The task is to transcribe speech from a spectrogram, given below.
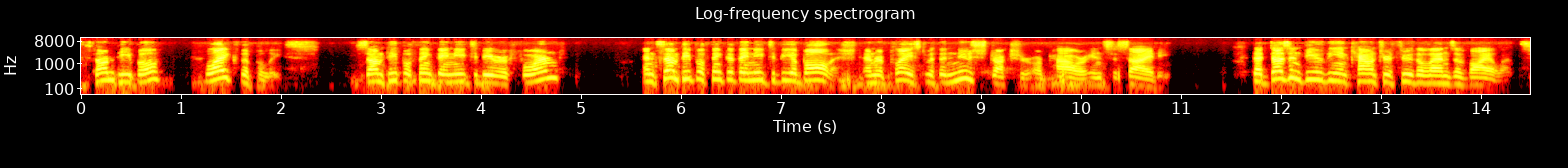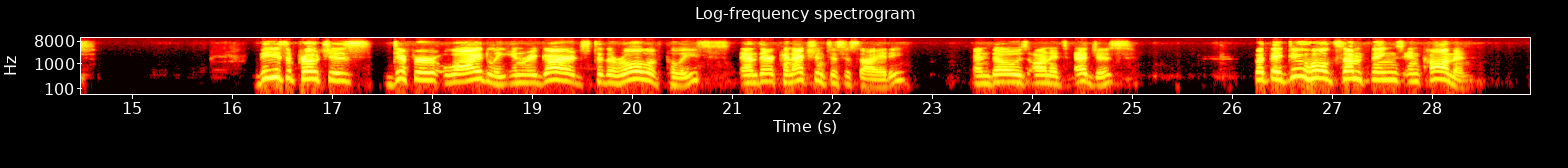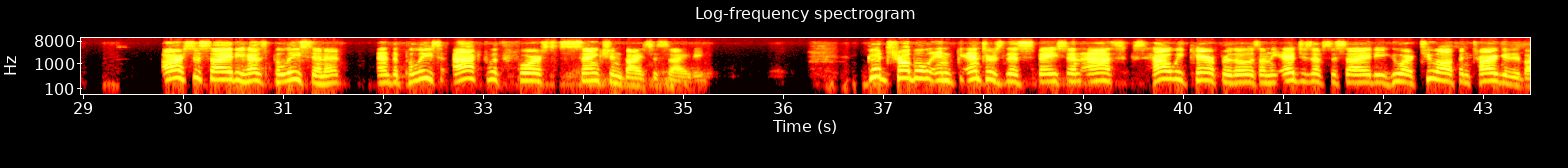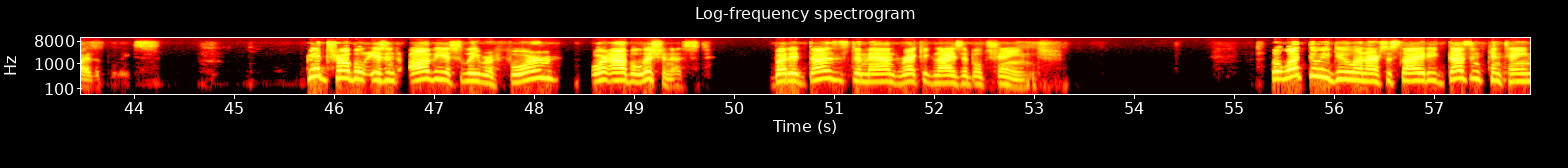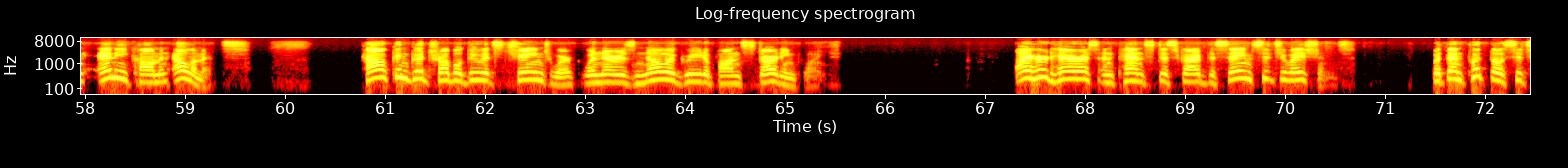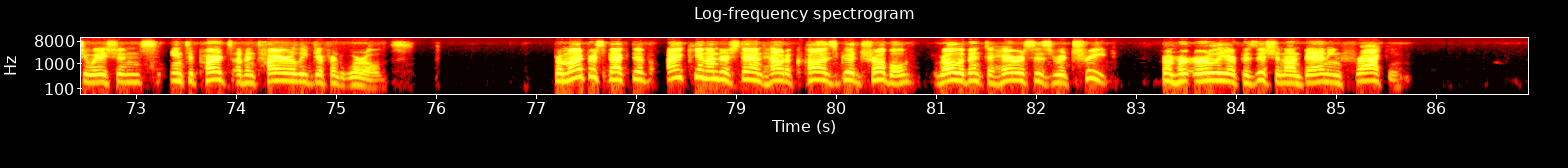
Some people like the police. Some people think they need to be reformed, and some people think that they need to be abolished and replaced with a new structure or power in society that doesn't view the encounter through the lens of violence. These approaches differ widely in regards to the role of police and their connection to society and those on its edges, but they do hold some things in common. Our society has police in it and the police act with force sanctioned by society. Good Trouble in, enters this space and asks how we care for those on the edges of society who are too often targeted by the police. Good Trouble isn't obviously reform or abolitionist, but it does demand recognizable change. But what do we do when our society doesn't contain any common elements? How can good trouble do its change work when there is no agreed upon starting point? I heard Harris and Pence describe the same situations, but then put those situations into parts of entirely different worlds. From my perspective, I can understand how to cause good trouble relevant to Harris's retreat from her earlier position on banning fracking.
